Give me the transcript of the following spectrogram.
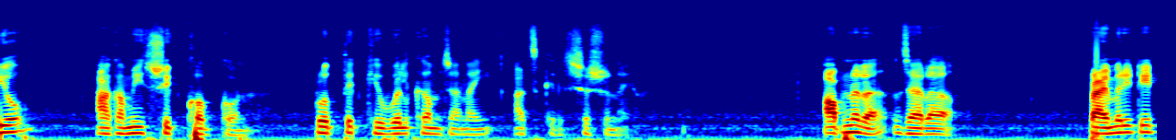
প্রিয় আগামী শিক্ষকগণ, প্রত্যেককে ওয়েলকাম জানাই আজকের সেশনে আপনারা যারা প্রাইমারি টেট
